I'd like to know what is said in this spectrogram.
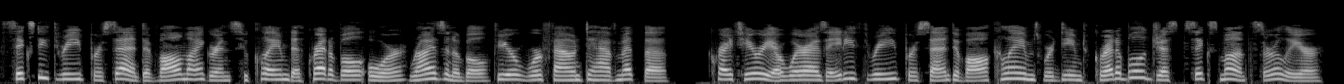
63% of all migrants who claimed a credible or reasonable fear were found to have met the criteria whereas 83% of all claims were deemed credible just six months earlier.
